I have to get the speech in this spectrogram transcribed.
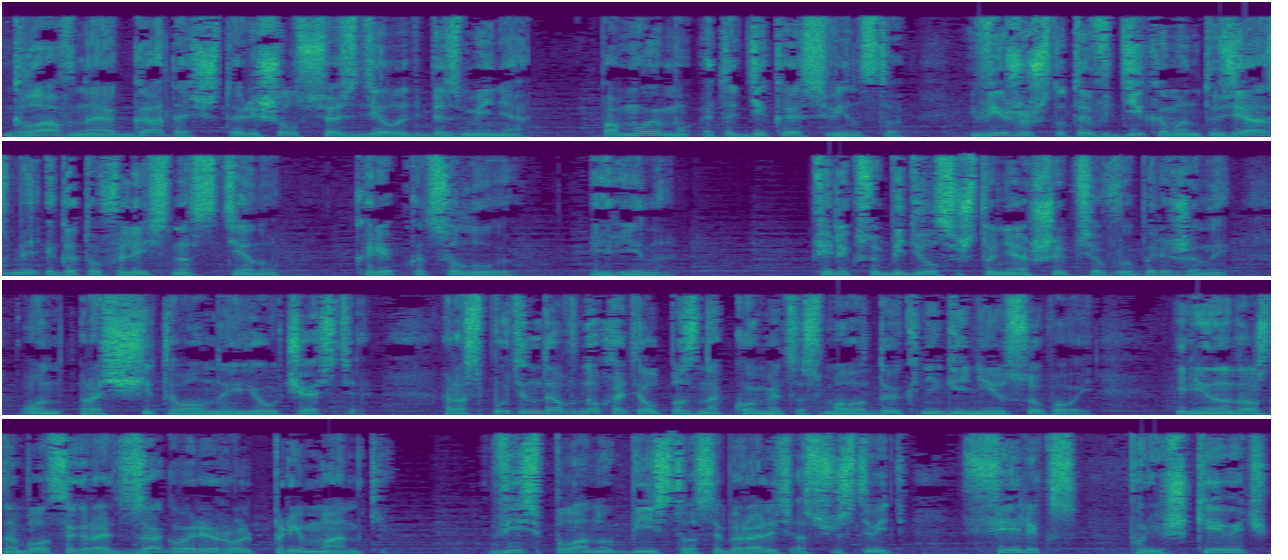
«Главная гадость, что решил все сделать без меня. По-моему, это дикое свинство. Вижу, что ты в диком энтузиазме и готов лезть на стену. Крепко целую. Ирина». Феликс убедился, что не ошибся в выборе жены. Он рассчитывал на ее участие. Распутин давно хотел познакомиться с молодой княгиней Юсуповой. Ирина должна была сыграть в заговоре роль приманки. Весь план убийства собирались осуществить Феликс, Пуришкевич,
